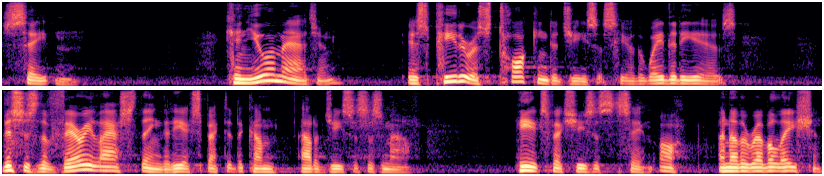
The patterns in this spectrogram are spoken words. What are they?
Satan. Can you imagine, as Peter is talking to Jesus here, the way that he is, this is the very last thing that he expected to come out of Jesus' mouth. He expects Jesus to say, Oh, another revelation.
